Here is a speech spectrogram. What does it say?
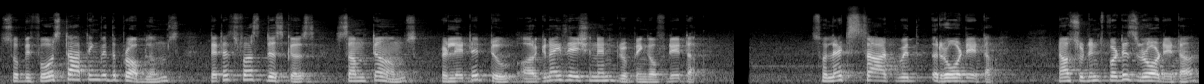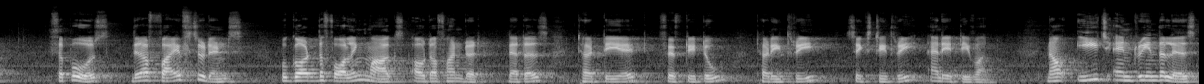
So before starting with the problems, let us first discuss some terms related to organization and grouping of data. So let's start with raw data. Now students, what is raw data? Suppose there are 5 students who got the following marks out of 100 that is 38, 52, 33, 63 and 81. Now each entry in the list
